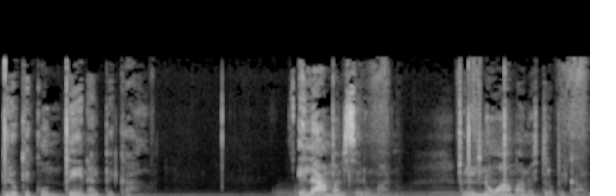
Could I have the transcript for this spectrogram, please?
pero que condena al pecado. Él ama al ser humano, pero Él no ama nuestro pecado.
